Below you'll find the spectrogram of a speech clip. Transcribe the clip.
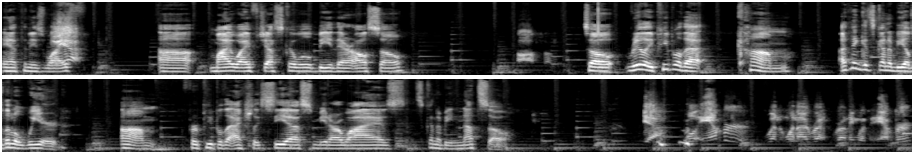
Anthony's Oh, wife. yeah, Uh, my wife Jessica will be there also. awesome. So really, people that come, I think it's going to be a little weird. Um, for people to actually see us, meet our wives, it's going to be nutso. Yeah. Well, Amber, when when I went running with Amber,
